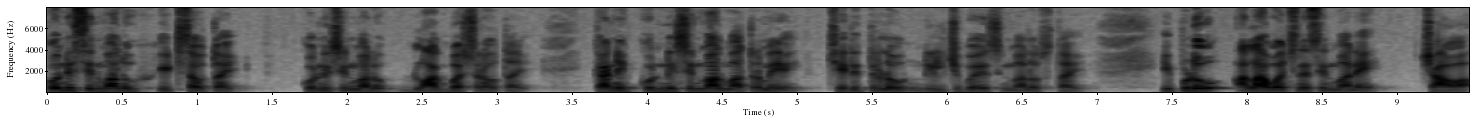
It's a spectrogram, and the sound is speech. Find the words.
కొన్ని సినిమాలు హిట్స్ అవుతాయి కొన్ని సినిమాలు బ్లాక్ బస్టర్ అవుతాయి. కానీ కొన్ని సినిమాలు మాత్రమే చరిత్రలో నిలిచిపోయే సినిమాలు వస్తాయి. ఇప్పుడు అలా వచ్చిన సినిమానే చావా.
